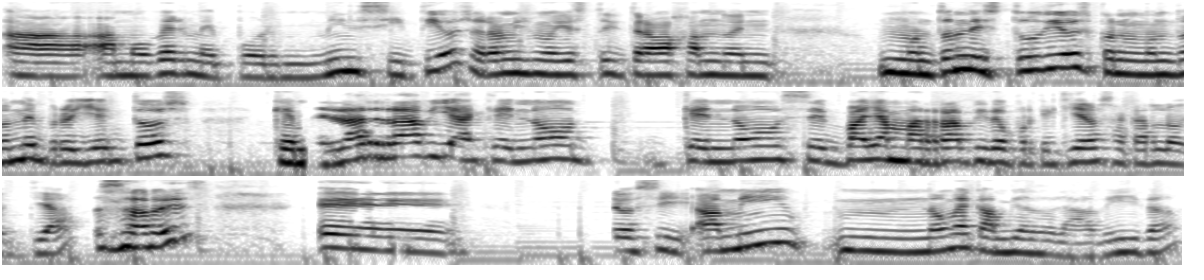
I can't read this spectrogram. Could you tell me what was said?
a, a moverme por mil sitios. Ahora mismo yo estoy trabajando en un montón de estudios, con un montón de proyectos, que me da rabia que no, que no se vayan más rápido porque quiero sacarlo ya, ¿sabes? Eh, pero sí, a mí mm, no me ha cambiado la vida,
